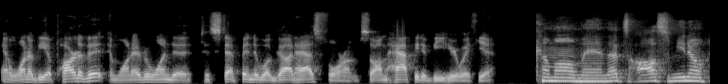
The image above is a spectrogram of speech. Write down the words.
and want to be a part of it and want everyone to, to step into what God has for them. So I'm happy to be here with you. Come on, man. That's awesome. You know,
